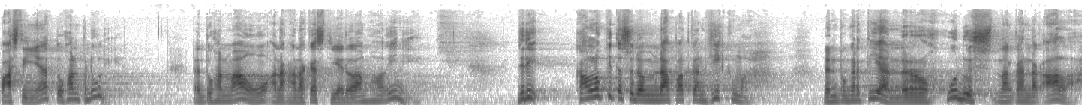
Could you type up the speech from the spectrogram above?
pastinya Tuhan peduli. Dan Tuhan mau anak-anaknya setia dalam hal ini. Jadi kalau kita sudah mendapatkan hikmah dan pengertian dari Roh Kudus tentang kehendak Allah,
